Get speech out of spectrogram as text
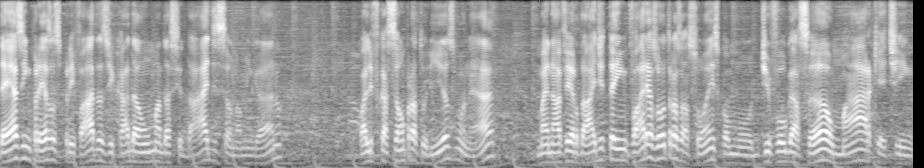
10 eh, empresas privadas de cada uma das cidades, se eu não me engano. Qualificação para turismo, né? Mas na verdade tem várias outras ações como divulgação, marketing,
